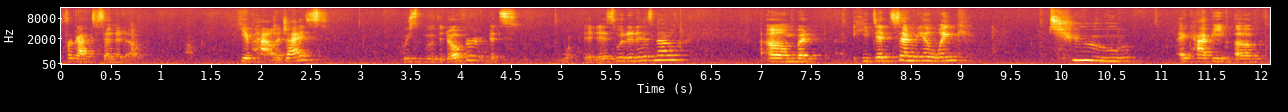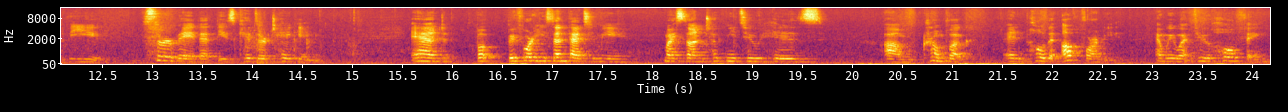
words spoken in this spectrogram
forgot to send it out. He apologized, we smoothed it over, it's, it is what it is now. Um, but he did send me a link to a copy of the survey that these kids are taking. And, but before he sent that to me, my son took me to his um, Chromebook and pulled it up for me. And we went through the whole thing.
